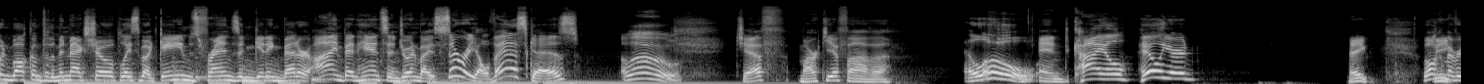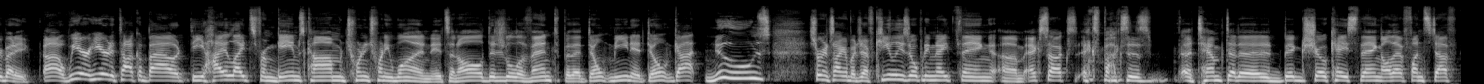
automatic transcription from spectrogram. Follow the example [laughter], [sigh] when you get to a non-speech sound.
Hello and welcome to the MinnMax Show, a place about games, friends, and getting better. I'm Ben Hanson, joined by Suriel Vazquez, Hello. Jeff Marchiafava, Hello. and Kyle Hilliard. Hey, Welcome, Me. everybody. Uh, we are here to talk about the highlights from Gamescom 2021. It's an all digital event, but that don't mean it don't got news. So we're going to talk about Geoff Keighley's opening night thing, um, Xbox, [laughs] Xbox's attempt at a big showcase thing, all that fun stuff.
